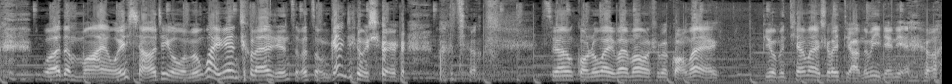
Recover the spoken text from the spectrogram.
我的妈呀！我一想到这个，我们外院出来的人怎么总干这种事儿？我操！虽然广州外语外贸是不是广外比我们天外稍微屌那么一点点是吧？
